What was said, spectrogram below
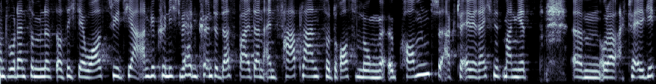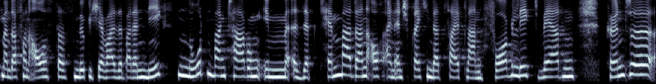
und wo dann zumindest aus Sicht der Wall Street ja angekündigt werden könnte, dass bald dann ein Fahrplan zur Drosselung äh, kommt. Aktuell rechnet man jetzt ähm, oder aktuell geht man davon aus, dass möglicherweise bei der nächsten Notenbanktagung im September dann auch ein entsprechender Zeitplan vorgelegt werden könnte.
